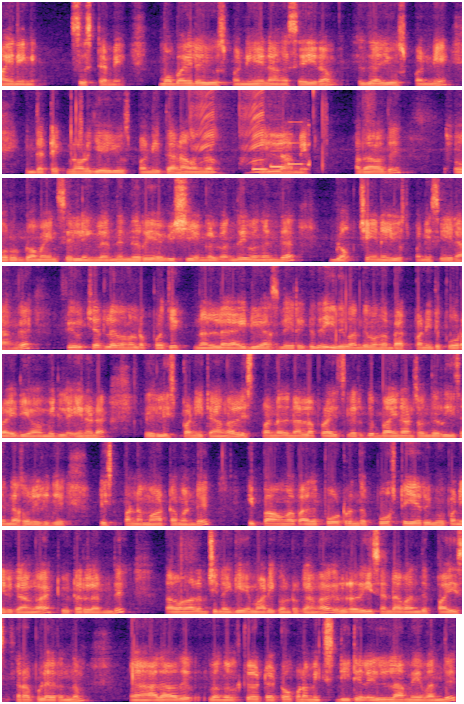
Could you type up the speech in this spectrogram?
மைனிங் சிஸ்டமே மொபைலை யூஸ் பண்ணியே நாங்கள் செய்கிறோம் இதை யூஸ் பண்ணி இந்த டெக்னாலஜியை யூஸ் பண்ணி தான் அவங்க எல்லாமே. அதாவது ஒரு டொமைன் செல்லிங்லேருந்து நிறைய விஷயங்கள் வந்து இவங்க இந்த பிளாக் செயினை யூஸ் பண்ணி செய்கிறாங்க ஃப்யூச்சரில் இவங்களோட ப்ரொஜெக்ட் நல்ல ஐடியாஸில் இருக்குது. இது வந்து இவங்க பேக் பண்ணிட்டு போகிற ஐடியாவும் இல்லை. என்னடா லிஸ்ட் பண்ணிட்டாங்க. லிஸ்ட் பண்ணது நல்ல ப்ரைஸில் இருக்குது பைனான்ஸ் வந்து ரீசெண்டாக சொல்லியிருக்கு. லிஸ்ட் பண்ண மாட்டோம்ண்டு இப்போ அவங்க அதை போட்டிருந்த போஸ்ட்டையே ரிமூவ் பண்ணியிருக்காங்க. ட்விட்டர்லேருந்து அவங்களும் சின்ன கேம் ஆடிக்கொண்டிருக்காங்க. ரீசெண்டாக வந்து பைஸ் தரப்புல இருந்தும் அதாவது இவங்க கேட்ட டோக்கனாமிக்ஸ் டீட்டெயில் எல்லாமே வந்து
